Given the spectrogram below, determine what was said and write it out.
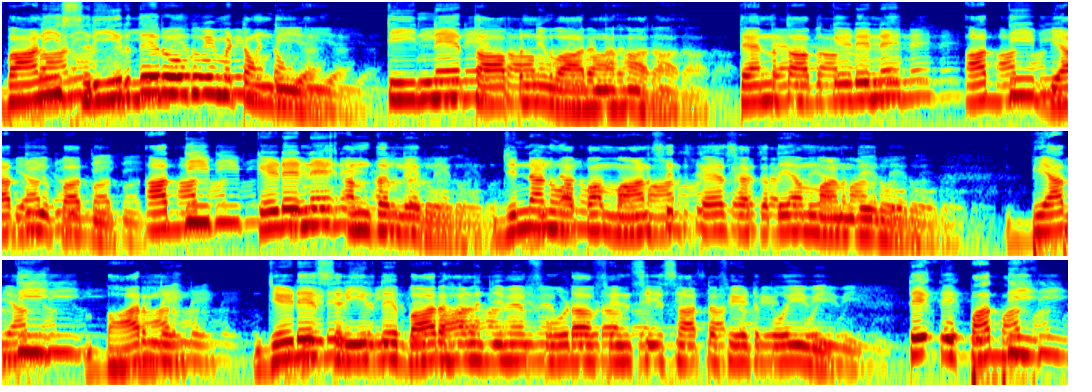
ਬਾਣੀ ਸਰੀਰ ਦੇ ਰੋਗ ਵੀ ਮਿਟਾਉਂਦੀ ਹੈ। ਤੀਨੇ ਤਾਪ ਨਿਵਾਰਨ ਹਾਰਾ। ਤਿੰਨ ਤਾਪ ਕਿਹੜੇ ਨੇ? ਆਦੀ ਵਿਆਦੀ ਉਪਾਦੀ ਆਦੀ ਕਿਹੜੇ ਨੇ? ਅੰਦਰਲੇ ਰੋਗ। ਜਿਨ੍ਹਾਂ ਨੂੰ ਆਪਾਂ ਮਾਨਸਿਕ ਕਹਿ ਸਕਦੇ ਹਾਂ ਮਨ ਦੇ ਰੋਗ। ਵਿਆਦੀ ਬਾਹਰਲੇ। ਜਿਹੜੇ ਸਰੀਰ ਦੇ ਬਾਹਰ ਹਨ ਜਿਵੇਂ ਫੋੜਾ ਫਿੰਸੀ ਸੱਟ ਫੇਟ ਕੋਈ ਵੀ। ਤੇ ਉਪਾਦੀ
